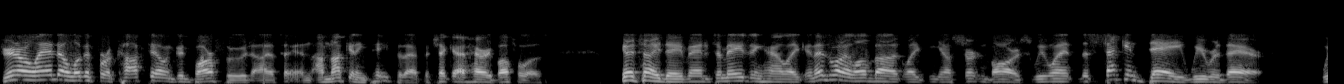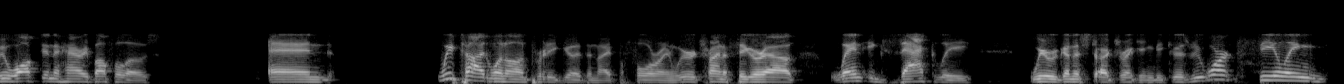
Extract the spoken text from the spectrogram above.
if you're in Orlando and looking for a cocktail and good bar food, I'll tell you, and I'm not getting paid for that, but check out Harry Buffalo's. Gotta tell you, Dave, man, it's amazing how like, and that's what I love about like you know certain bars. We went the second day we were there, we walked into Harry Buffalo's, and we tied one on pretty good the night before, and we were trying to figure out when exactly we were going to start drinking because we weren't feeling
